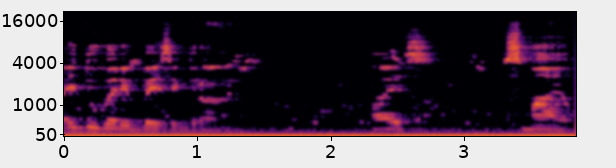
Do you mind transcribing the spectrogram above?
I do very basic drawings. Eyes, smile.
